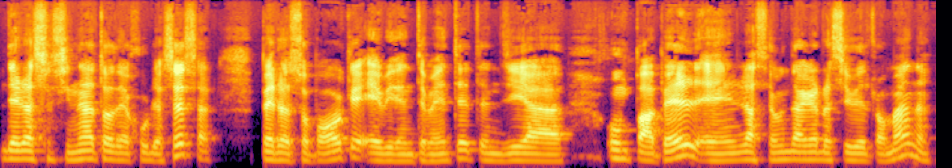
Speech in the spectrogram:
del asesinato de Julio César, pero supongo que evidentemente tendría un papel en la Segunda Guerra Civil Romana.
